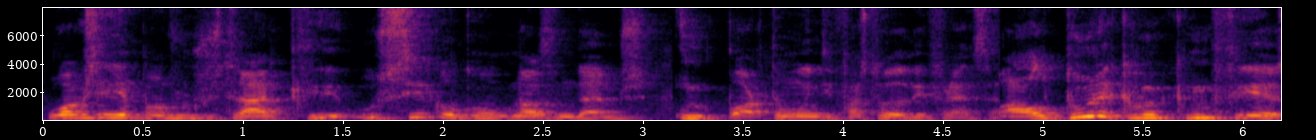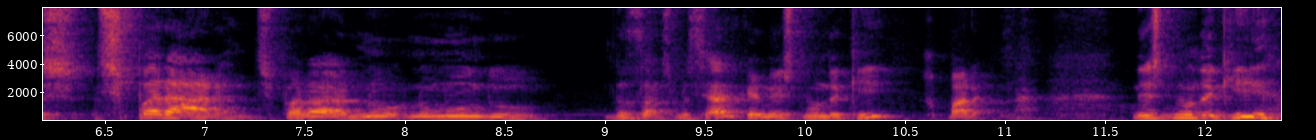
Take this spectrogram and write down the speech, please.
O objetivo é para vos mostrar que o círculo com que nós andamos importa muito e faz toda a diferença. A altura que me, que me fez disparar, disparar no, no mundo das artes marciais, que é neste mundo aqui, reparem neste mundo aqui,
